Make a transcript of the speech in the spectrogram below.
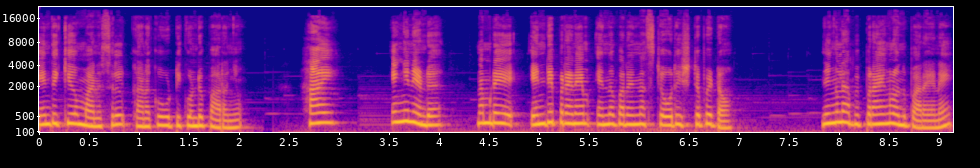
എന്തൊക്കെയോ മനസ്സിൽ കണക്ക് കൂട്ടിക്കൊണ്ട് പറഞ്ഞു. ഹായ്. എങ്ങനെയുണ്ട്? നമ്മുടെ എന്റെ പ്രണയം എന്ന് പറയുന്ന സ്റ്റോറി ഇഷ്ടപ്പെട്ടോ? നിങ്ങളുടെ അഭിപ്രായങ്ങളൊന്ന് പറയണേ.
